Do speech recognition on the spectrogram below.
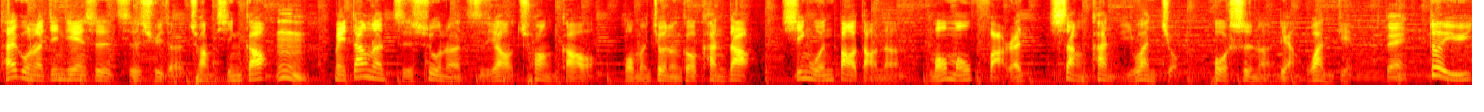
台股呢今天是持续的创新高，嗯，每当呢指数呢只要创高，我们就能够看到新闻报道呢。某某法人上看一万九，或是呢两万点。对，对于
